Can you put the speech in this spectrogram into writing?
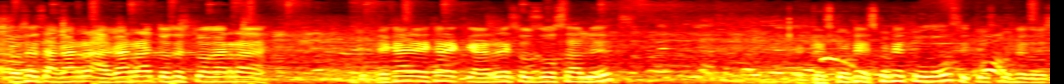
Entonces agarra, agarra, entonces tú agarra. Deja, deja de que agarre esos dos Alex. Que escoge, escoge tú dos y tú escoge dos.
